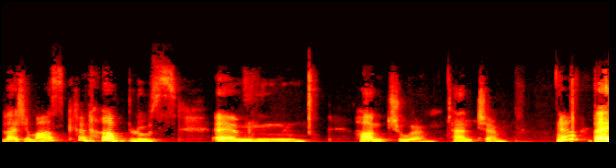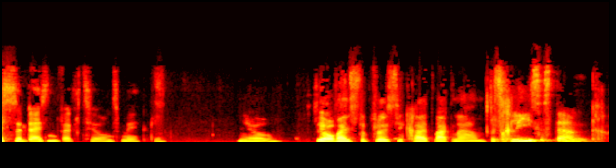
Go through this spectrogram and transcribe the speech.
leist eine Maske an plus ähm, Handschuhe. Handschuhe. Besser Desinfektionsmittel. Ja, ja wenn es die Flüssigkeit wegnimmt. Ein kleines Denk.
